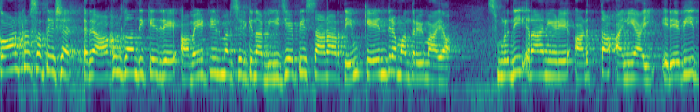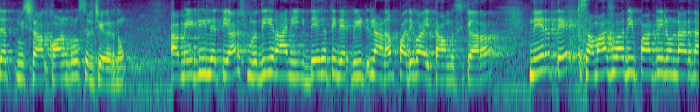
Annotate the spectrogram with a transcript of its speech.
കോൺഗ്രസ് അധ്യക്ഷൻ രാഹുൽ ഗാന്ധിക്കെതിരെ അമേഠിയിൽ മത്സരിക്കുന്ന ബി ജെ പി സ്ഥാനാർത്ഥിയും കേന്ദ്രമന്ത്രിയുമായ സ്മൃതി ഇറാനിയുടെ അടുത്ത അനുയായി രവി ദത്ത് മിശ്ര കോൺഗ്രസിൽ ചേർന്നു. അമേഠിയിലെത്തിയ സ്മൃതി ഇറാനി ഇദ്ദേഹത്തിന്റെ വീട്ടിലാണ് പതിവായി താമസിക്കാറ്. നേരത്തെ സമാജ്വാദി പാർട്ടിയിലുണ്ടായിരുന്ന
